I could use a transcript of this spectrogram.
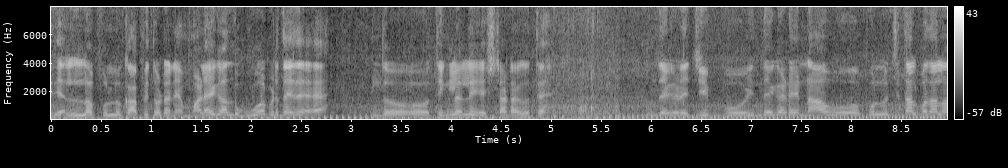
ಇದೆಲ್ಲ ಫುಲ್ಲು ಕಾಫಿ ತೋಟನೇ. ಮಳೆಗಾಲದ ಹೂವು ಬಿಡ್ತಾ ಇದೆ. ಒಂದು ತಿಂಗಳಲ್ಲಿ ಸ್ಟಾರ್ಟ್ ಆಗುತ್ತೆ. ಮುಂದೆಗಡೆ ಜೀಪು ಹಿಂದೆಗಡೆ ನಾವು ಫುಲ್ಲು ಚಿತ್ತಾಲ್ಪದಲ್ಲ.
